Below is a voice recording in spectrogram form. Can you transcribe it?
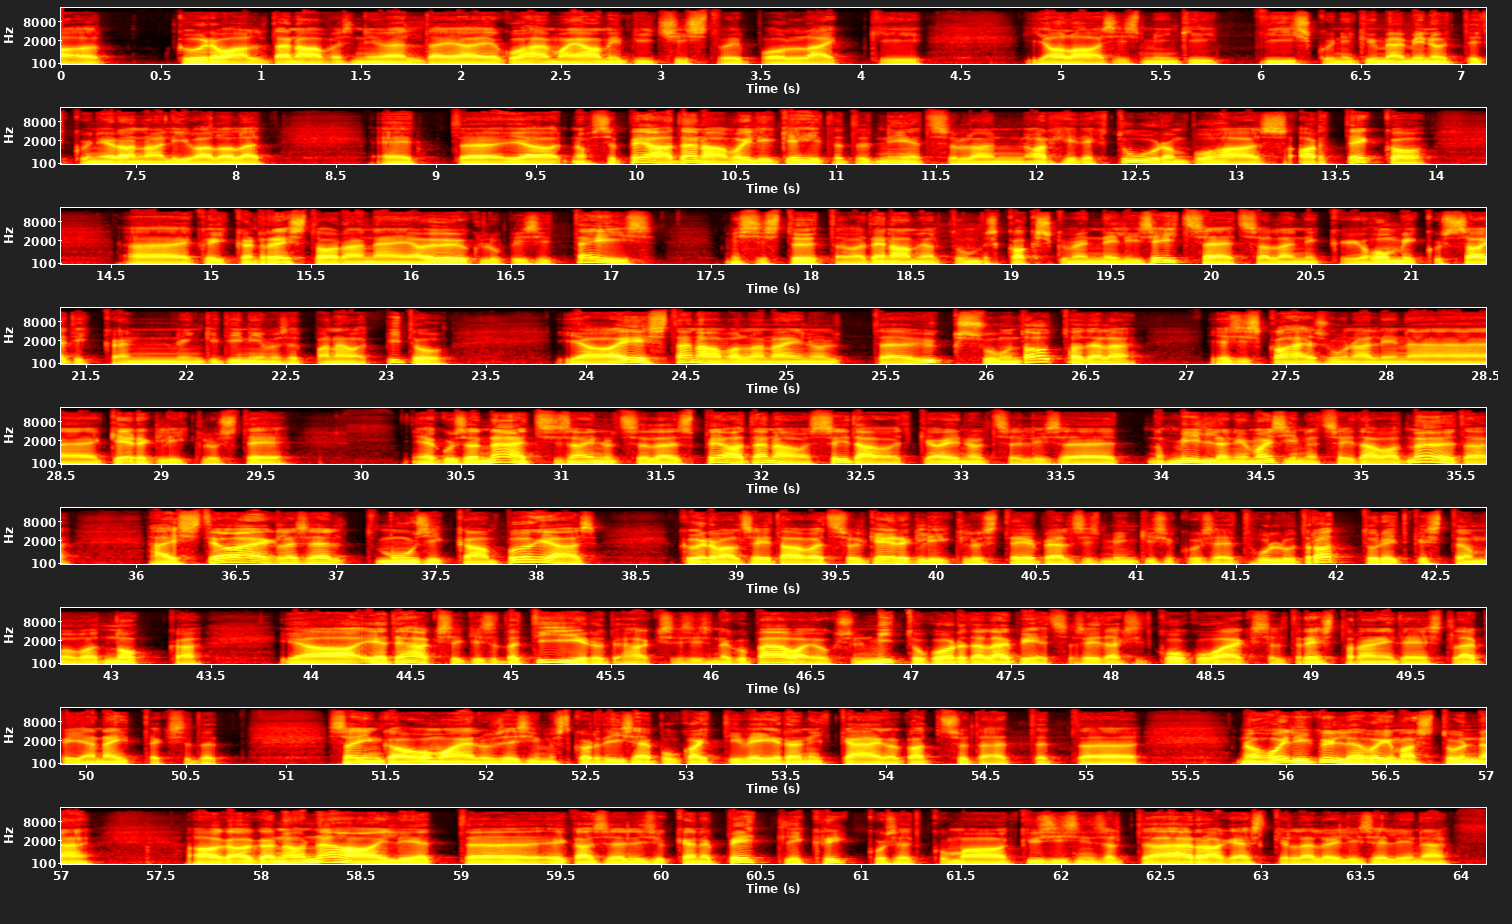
kõrval tänavas nii-öelda ja, ja kohe Miami beach'ist võib-olla äkki jala siis mingi viis kuni kümme minutit, kuni rannaliival oled et äh, ja noh, see peatänav oligi ehitatud nii, et sul on arhitektuur on puhas art deco, äh, kõik on restorane ja ööklubisid täis, mis siis töötavad enamjaolt umbes kakskümmend neli seitse, et seal on ikkagi hommikust saadik on mingid inimesed panevad pidu. Ja eestänaval on ainult äh, üks suund autodele ja siis kahesuunaline kergliiklustee. Ja kui sa näed, siis ainult selles peatänavas sõidavadki ainult sellised noh, miljoni masinad sõidavad mööda, hästi aeglaselt, muusika on põhjas kõrval sõidavad sul kergliiklustee peal siis mingisugused hullud ratturid, kes tõmbavad nokka ja, ja tehaksegi seda tiiru, tehakse siis nagu päeva jooksul mitu korda läbi, et sa sõidaksid kogu aeg sealt restoranide eest läbi ja näitaksid, et sain ka oma elus esimest korda ise Bugatti Veyronit käega katsuda, et, et noh, oli küll jah võimas tunne aga, aga noh, näha oli, et ega see oli niisugune petlik rikkus, et kui ma küsisin sealt ühe härra käest, kellel oli selline äh,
